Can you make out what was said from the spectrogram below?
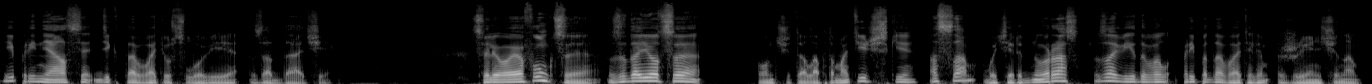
и принялся диктовать условия задачи. Целевая функция задается, он читал автоматически, а сам в очередной раз завидовал преподавателям-женщинам,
